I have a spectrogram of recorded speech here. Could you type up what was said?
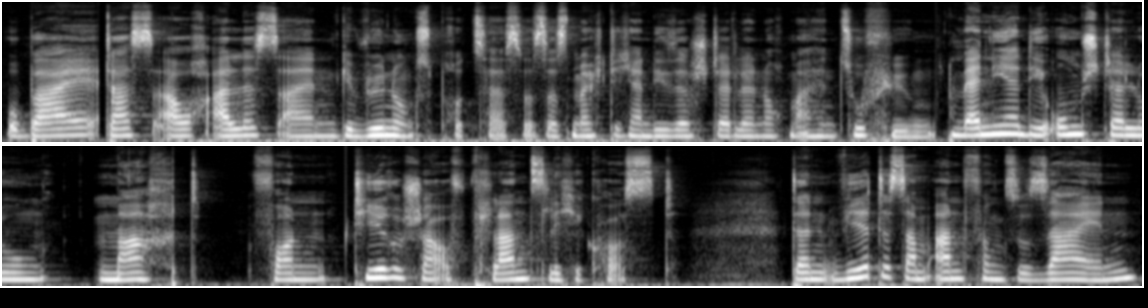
Wobei das auch alles ein Gewöhnungsprozess ist. Das möchte ich an dieser Stelle nochmal hinzufügen. Wenn ihr die Umstellung macht von tierischer auf pflanzliche Kost, dann wird es am Anfang so sein,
